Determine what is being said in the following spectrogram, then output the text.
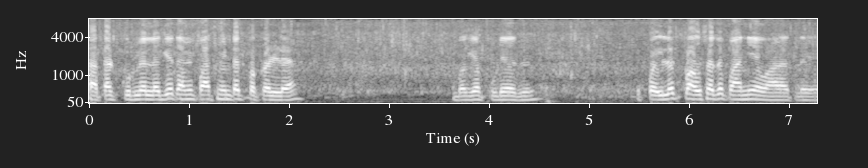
सात आठ कुर्ल्या लगेच आम्ही पाच मिनिटात पकडल्या. बघूया पुढे अजून. हे पहिलंच पावसाचं पाणी आहे वाळातलं हे.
